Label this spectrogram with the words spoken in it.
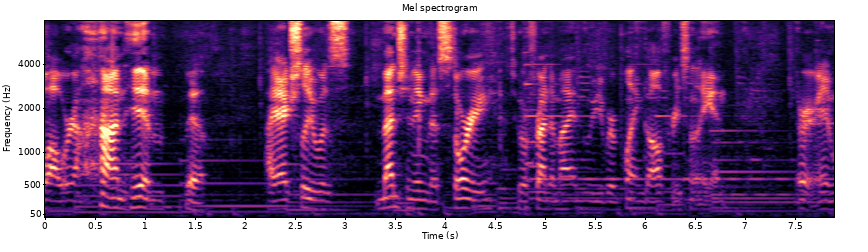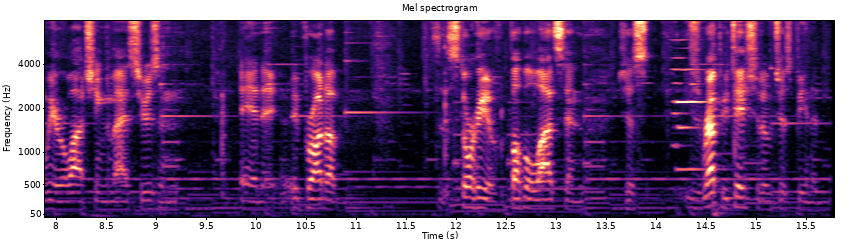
while we're on him, yeah. I actually was mentioning this story to a friend of mine. We were playing golf recently, and or, and we were watching the Masters, and and it, it brought up the story of Bubba Watson. Just his reputation of just being a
